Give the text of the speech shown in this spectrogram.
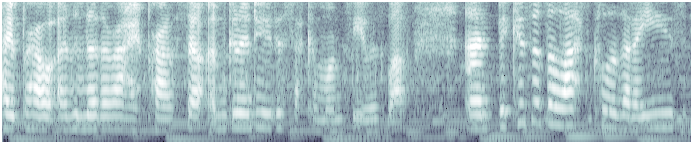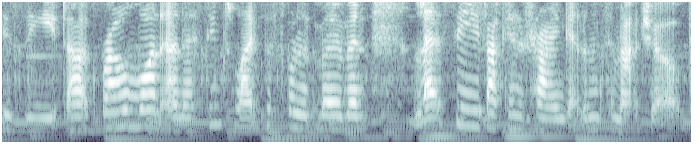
eyebrow and another eyebrow so I'm going to do the second one for you as well and because of the last colour that I use is the dark brown one and I seem to like this one at the moment let's see if I can try and get them to match up.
